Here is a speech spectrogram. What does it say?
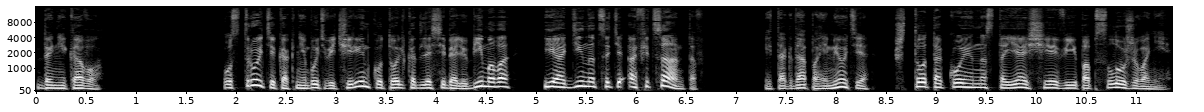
Да никого. Устройте как-нибудь вечеринку только для себя любимого и 11 официантов, и тогда поймете, что такое настоящее VIP-обслуживание.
